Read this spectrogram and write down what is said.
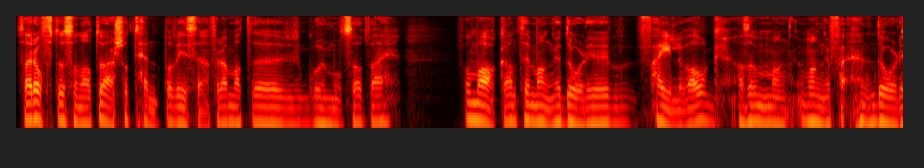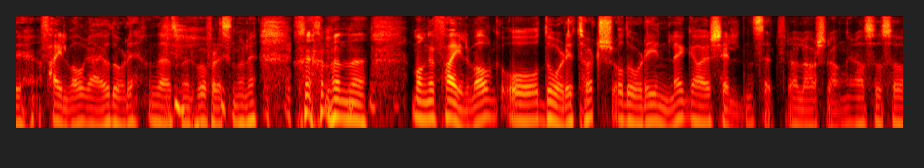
så er det ofte sånn at du er så tent på å vise deg fram at det går motsatt vei. For maken til mange dårlige feilvalg Altså mange, mange feil, dårlige Feilvalg er jo dårlig, det er smør på flesk, Nordli. Men uh, mange feilvalg og dårlig touch og dårlig innlegg har jeg sjelden sett fra Lars Ranger. Altså, så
